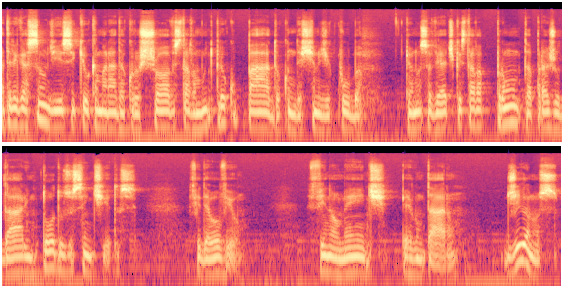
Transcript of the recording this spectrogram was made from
A delegação disse que o camarada Khrushchev estava muito preocupado com o destino de Cuba, que a União Soviética estava pronta para ajudar em todos os sentidos. Fidel ouviu. Finalmente perguntaram: Diga-nos,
